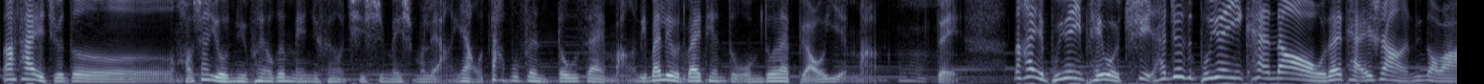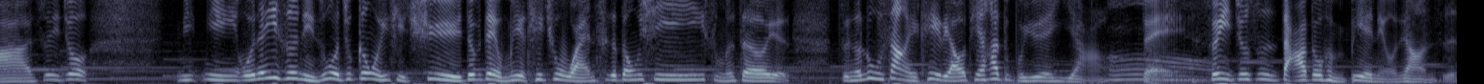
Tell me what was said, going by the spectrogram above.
那他也觉得好像有女朋友跟没女朋友其实没什么两样。我大部分都在忙，礼拜六、礼拜天都我们都在表演嘛。嗯，对。那他也不愿意陪我去，他就是不愿意看到我在台上，你懂吗？所以就。你你我的意思是，你如果就跟我一起去，对不对？我们也可以去玩，吃个东西什么的，也整个路上也可以聊天，他都不愿意啊。哦、对，所以就是大家都很别扭这样子。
